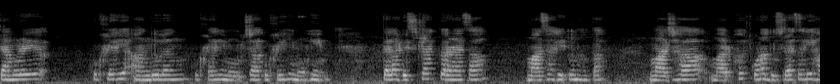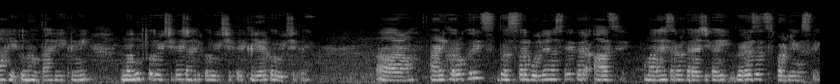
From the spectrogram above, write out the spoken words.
त्यामुळे कुठलेही आंदोलन कुठलाही मोर्चा कुठलीही मोहीम त्याला डिस्ट्रॅक्ट करण्याचा माझा हेतू नव्हता. माझ्या मार्फत कोणा दुसऱ्याचाही हा हेतू नव्हता. हे इथे मी नमूद करू इच्छिते जाहीर करू इच्छिते क्लिअर करू इच्छिते. आणि खरोखरीच धस्तर बोलले नसते तर आज मला हे सगळं करायची काही गरजच पडली नसती.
